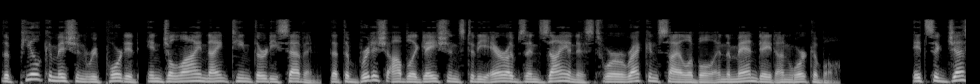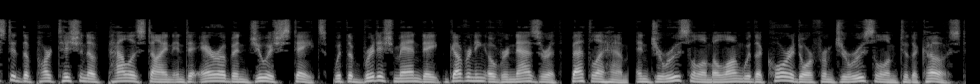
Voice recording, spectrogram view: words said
The Peel Commission reported, in July 1937, that the British obligations to the Arabs and Zionists were irreconcilable and the mandate unworkable. It suggested the partition of Palestine into Arab and Jewish states, with the British Mandate governing over Nazareth, Bethlehem, and Jerusalem along with a corridor from Jerusalem to the coast.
